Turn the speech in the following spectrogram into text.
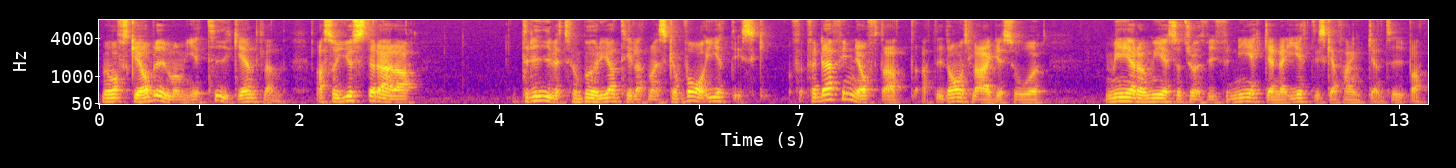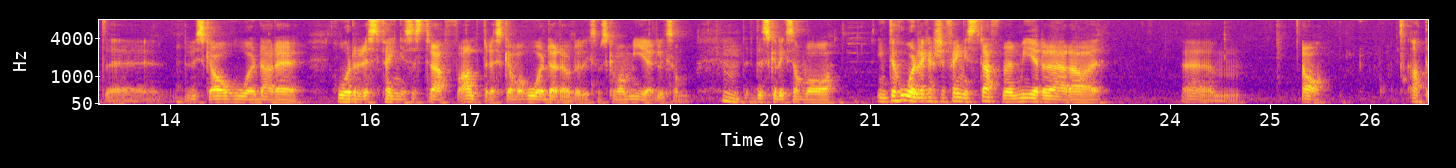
Men varför ska jag bry mig om etik egentligen? Alltså just det där drivet från början till att man ska vara etisk. För, för där finner jag ofta att, att i dagens läge så mer och mer så tror jag att vi förnekar den etiska tanken. Typ att eh, vi ska ha hårdare, hårdare fängelsestraff och allt det ska vara hårdare och det liksom ska vara mer liksom. Mm. Det ska liksom vara, inte hårdare kanske fängelsestraff men mer det där eh, ehm, ja, att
